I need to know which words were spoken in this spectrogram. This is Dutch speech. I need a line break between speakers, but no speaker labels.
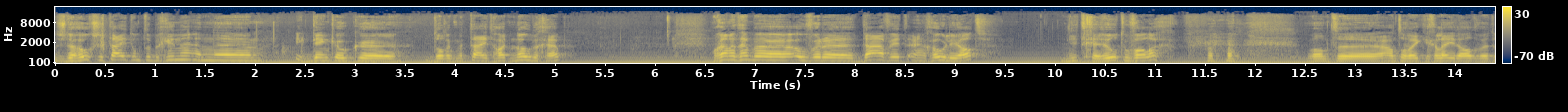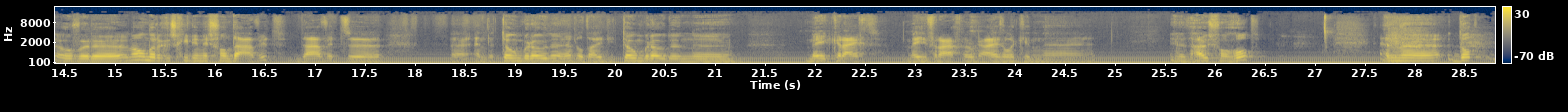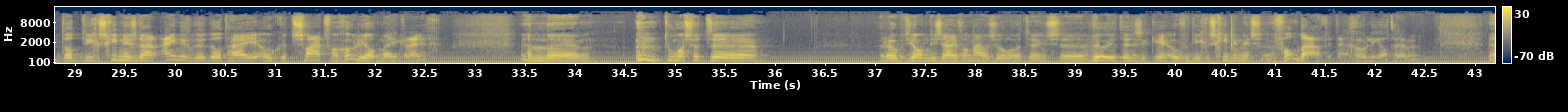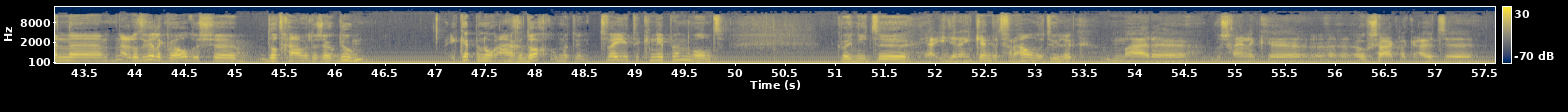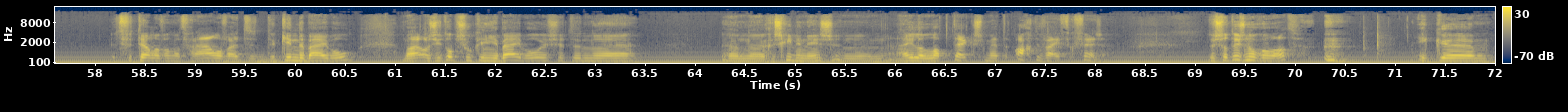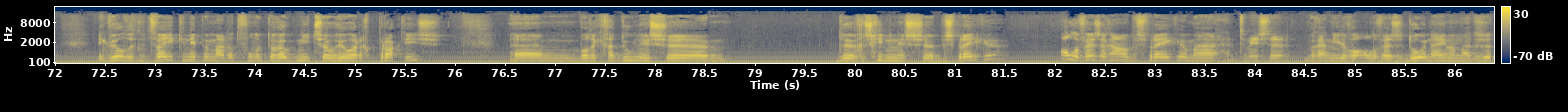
is de hoogste tijd om te beginnen en uh, ik denk ook uh, dat ik mijn tijd hard nodig heb. We gaan het hebben over uh, David en Goliath. Niet geheel toevallig. Want een aantal weken geleden hadden we het over een andere geschiedenis van David. David en de toonbroden, hè, dat hij die toonbroden meekrijgt, meevraagt ook eigenlijk in, in het huis van God. En uh, dat, dat die geschiedenis daar eindigde dat hij ook het zwaard van Goliath meekreeg. En uh, toen was het uh, Robert Jan die zei van nou zullen we het eens, wil je het eens een keer over die geschiedenis van David en Goliath hebben. En nou dat wil ik wel, dus dat gaan we dus ook doen. Ik heb er nog aan gedacht om het in tweeën te knippen, want ik weet niet, ja, iedereen kent het verhaal natuurlijk. Maar waarschijnlijk hoofdzakelijk uit het vertellen van het verhaal of uit de kinderbijbel. Maar als je het opzoekt in je bijbel is het een, uh, een geschiedenis, een, een, hele lap tekst met 58 versen. Dus dat is nogal wat. ik, ehm, ik wilde het in twee knippen, maar dat vond ik toch ook niet zo heel erg praktisch. Um, wat ik ga doen is ehm, de geschiedenis bespreken alle versen gaan we bespreken, maar tenminste, we gaan in ieder geval alle versen doornemen. Maar er,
